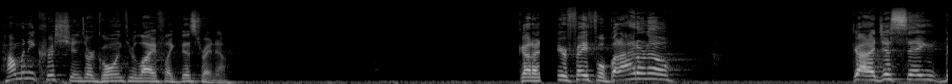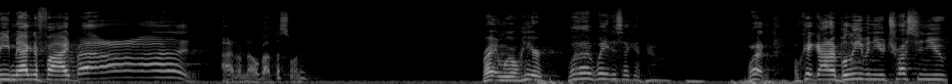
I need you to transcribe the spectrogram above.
How many Christians are going through life like this right now? God, I know you're faithful, but I don't know. God, I just saying be magnified, but know about this one. Right? And we'll hear, well, wait a second. What? Okay, God, I believe in you, trust in you.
